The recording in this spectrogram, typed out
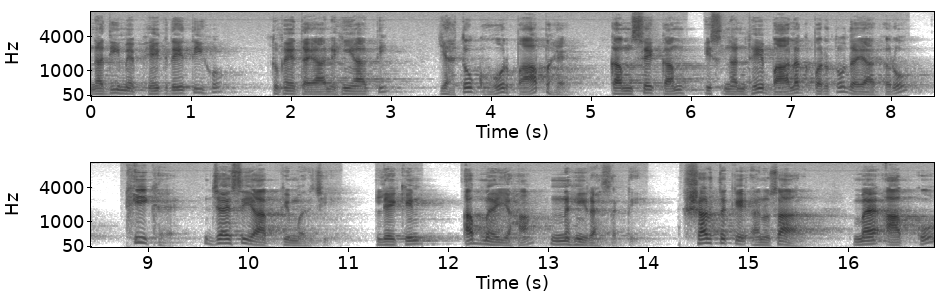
नदी में फेंक देती हो? तुम्हें दया नहीं आती? यह तो घोर पाप है। कम से कम इस नन्हे बालक पर तो दया करो। ठीक है, जैसी आपकी मर्ज़ी, लेकिन अब मैं यहाँ नहीं रह सकती। शर्त के अनुसार मैं आपको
